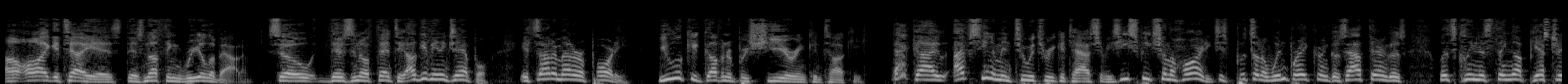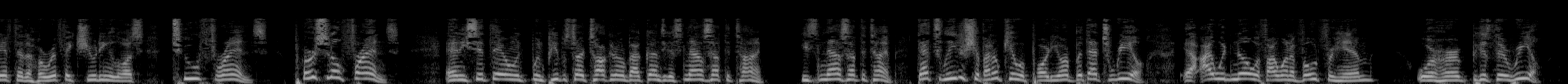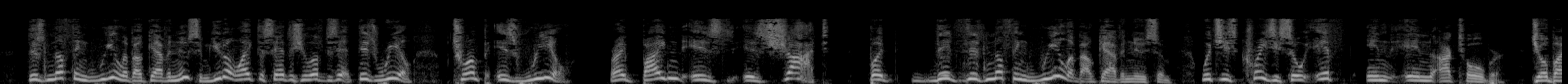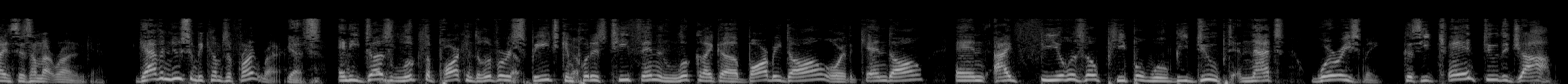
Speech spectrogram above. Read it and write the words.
Uh, all I can tell you is there's nothing real about him. So there's an authentic. I'll give you an example. It's not a matter of party. You look at Governor Beshear in Kentucky. That guy, I've seen him in two or three catastrophes. He speaks from the heart. He just puts on a windbreaker and goes out there and goes, let's clean this thing up. Yesterday, after the horrific shooting, he lost two friends, personal friends. And he sit there when, when people start talking to him about guns, he goes, now's not the time. He's now's not the time. That's leadership. I don't care what party you are, but that's real. I would know if I want to vote for him or her because they're real. There's nothing real about Gavin Newsom. You don't like DeSantis, you love DeSantis. There's real. Trump is real, right? Biden is is shot, but there's, there's nothing real about Gavin Newsom, which is crazy. So if in in October Joe Biden says I'm not running again, Gavin Newsom becomes a front runner. Yes. And he does look the part, can deliver a speech, can put his teeth in and look like a Barbie doll or the Ken doll. And I feel as though people will be duped. And that worries me because he can't do the job.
